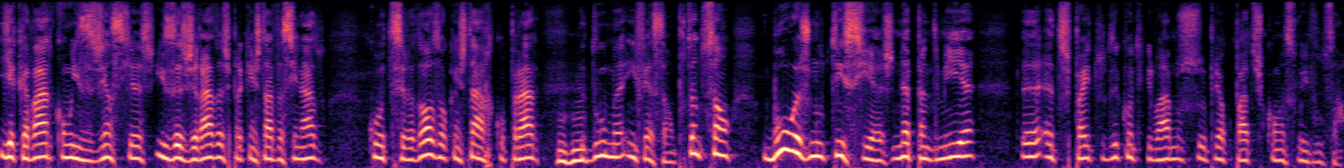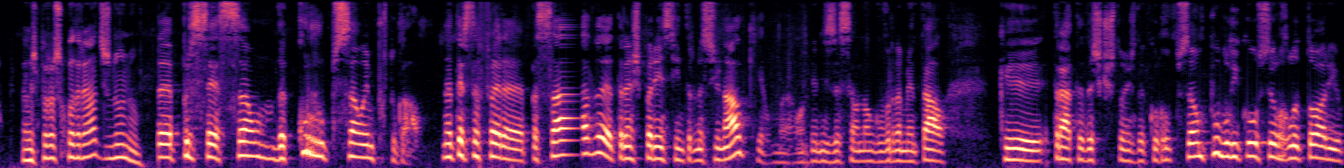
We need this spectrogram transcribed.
e acabar com exigências exageradas para quem está vacinado com a terceira dose ou quem está a recuperar uhum. de uma infecção. Portanto, são boas notícias na pandemia a despeito de continuarmos preocupados com a sua evolução. Vamos para os quadrados, Nuno. A percepção da corrupção em Portugal. Na terça-feira passada, a Transparência Internacional, que é uma organização não governamental que trata das questões da corrupção, publicou o seu relatório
